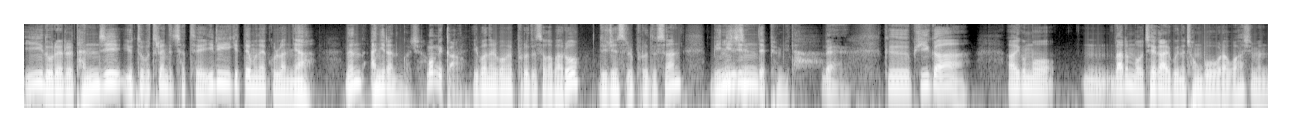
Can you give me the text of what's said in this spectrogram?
이 노래를 단지 유튜브 트렌드 차트의 1위이기 때문에 골랐냐는 아니라는 거죠. 뭡니까? 이번 앨범의 프로듀서가 바로 뉴진스를 프로듀스한 민희진, 민희진. 대표입니다. 네. 그 뷔가 아 이건 뭐 음, 나름 뭐 제가 알고 있는 정보라고 하시면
